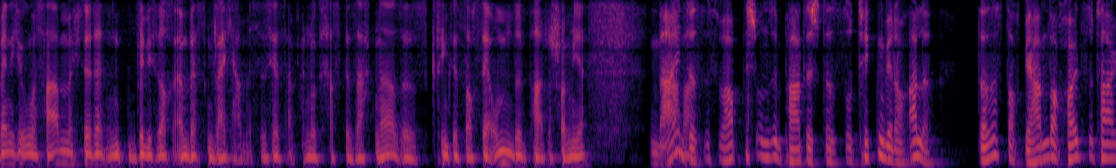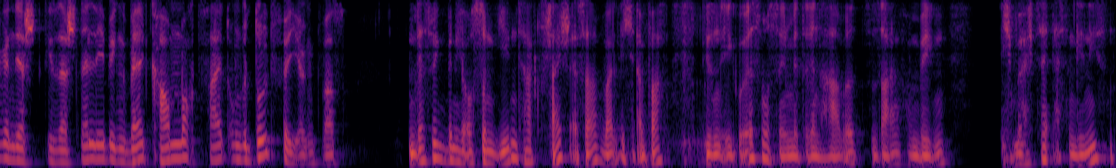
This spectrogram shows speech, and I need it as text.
wenn ich irgendwas haben möchte, dann will ich es auch am besten gleich haben. Es ist jetzt einfach nur krass gesagt. Ne? Also das klingt jetzt auch sehr unsympathisch von mir. Nein, Aber- das ist überhaupt nicht unsympathisch. Das so ticken wir doch alle. Das ist doch, wir haben doch heutzutage in der, dieser schnelllebigen Welt kaum noch Zeit und Geduld für irgendwas. Und deswegen bin ich auch so ein jeden Tag Fleischesser, weil ich einfach diesen Egoismus in mir drin habe, zu sagen von wegen, ich möchte Essen genießen.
